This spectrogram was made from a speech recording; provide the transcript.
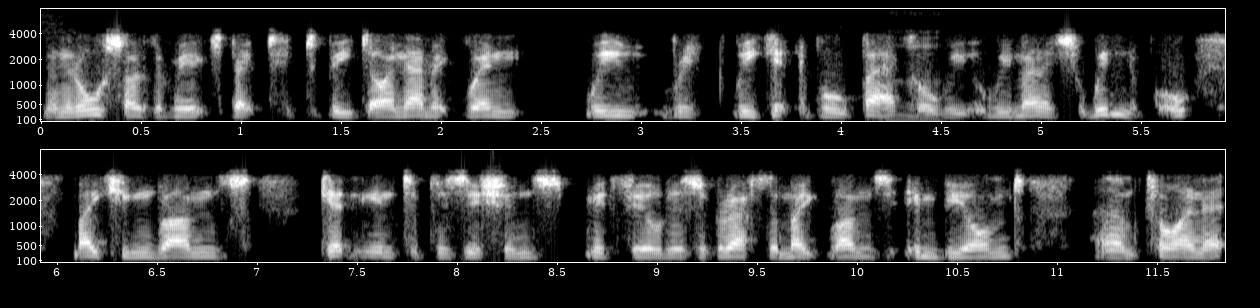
and they're also going to be expected to be dynamic when we we, we get the ball back mm. or we, we manage to win the ball, making runs, getting into positions. Midfielders are going to have to make runs in beyond, um, trying to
